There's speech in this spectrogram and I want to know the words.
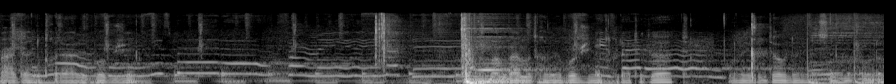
بعدها ندخل على البوبجي طبعا بعد ما دخلنا البوبجي ندخل اعدادات وهي الدولة سنغافورة.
